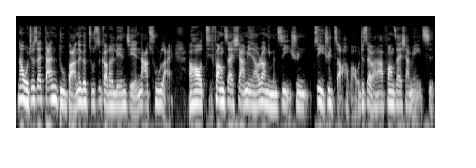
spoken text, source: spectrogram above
那我就再单独把那个逐字稿的。链接拿出来，然后放在下面，然后让你们自己去自己去找，好吧？我就再把它放在下面一次。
